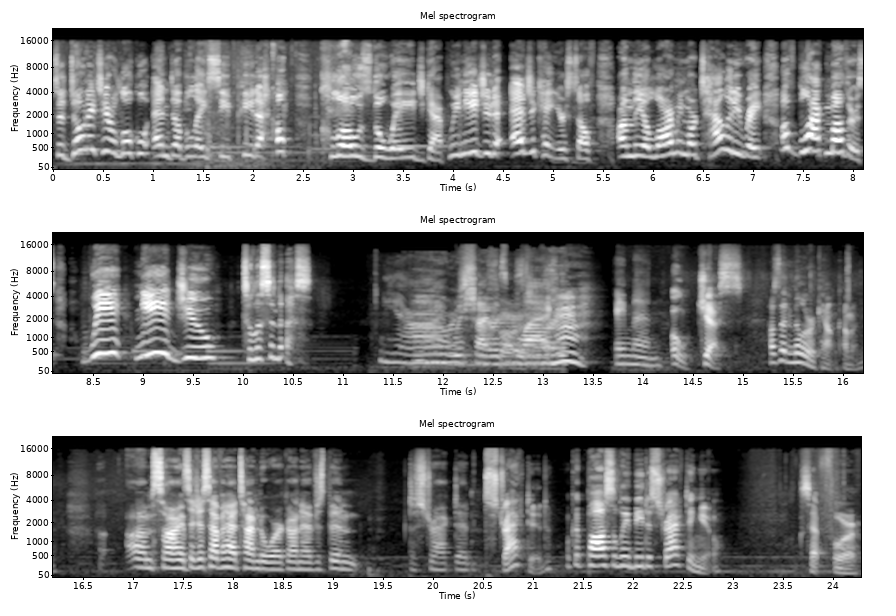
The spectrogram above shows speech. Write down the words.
to donate to your local NAACP to help close the wage gap. We need you to educate yourself on the alarming mortality rate of black mothers. We need you to listen to us. Yeah, I wish I was black. Mm. Amen. Oh, Jess, how's that Miller account coming? Uh, I'm sorry, I just haven't had time to work on it. I've just been distracted. Distracted? What could possibly be distracting you? Except for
